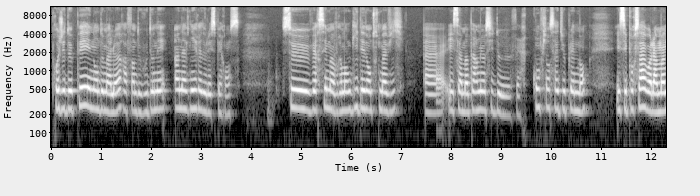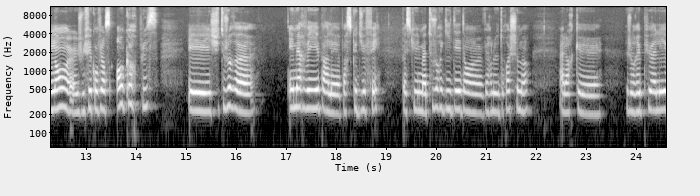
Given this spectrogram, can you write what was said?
projet de paix et non de malheur, afin de vous donner un avenir et de l'espérance. Ce verset m'a vraiment guidée dans toute ma vie euh, et ça m'a permis aussi de faire confiance à Dieu pleinement. Et c'est pour ça, voilà, maintenant, euh, je lui fais confiance encore plus et je suis toujours euh, émerveillée par, par, ce que Dieu fait parce qu'il m'a toujours guidée dans, vers le droit chemin alors que j'aurais pu aller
